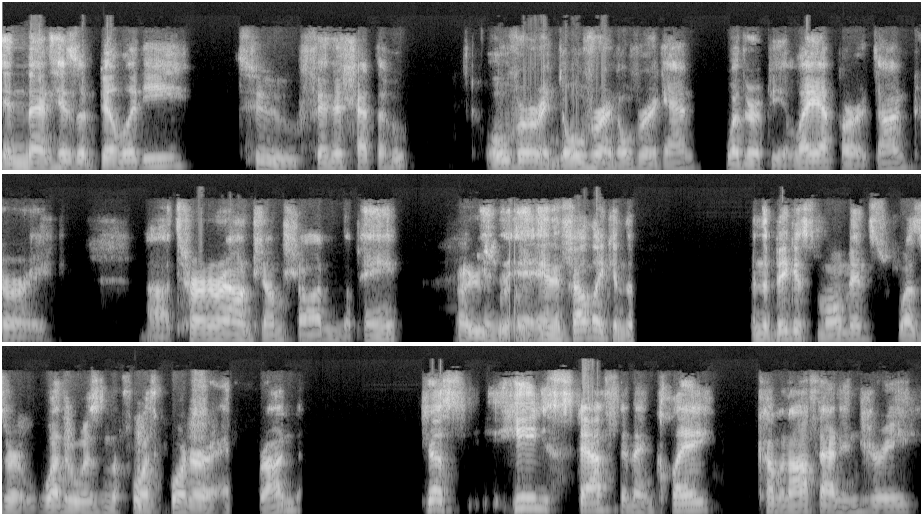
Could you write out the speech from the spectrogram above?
And then his ability to finish at the hoop over and over and over again, whether it be a layup or a dunk or a uh, turnaround jump shot in the paint. And, really and, it felt like in the in the biggest moments, whether whether it was in the fourth quarter or any run, just he, Steph, and then Clay coming off that injury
